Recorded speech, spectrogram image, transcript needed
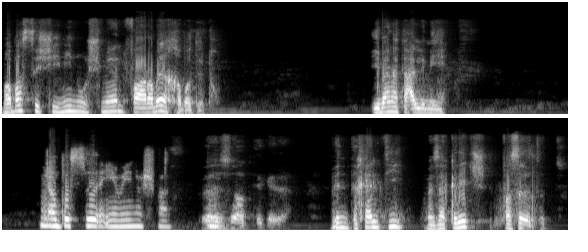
ما بصش يمين وشمال فعربيه خبطته. يبقى أنا أتعلم إيه؟ أبص يمين وشمال. بالظبط كده. بنت خالتي ما ذاكرتش فسقطت.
